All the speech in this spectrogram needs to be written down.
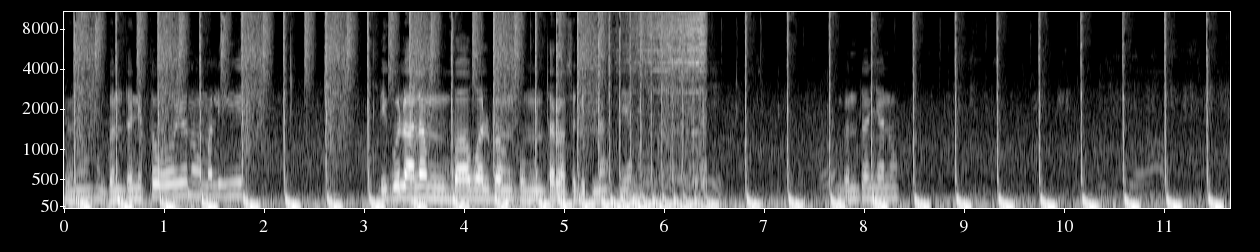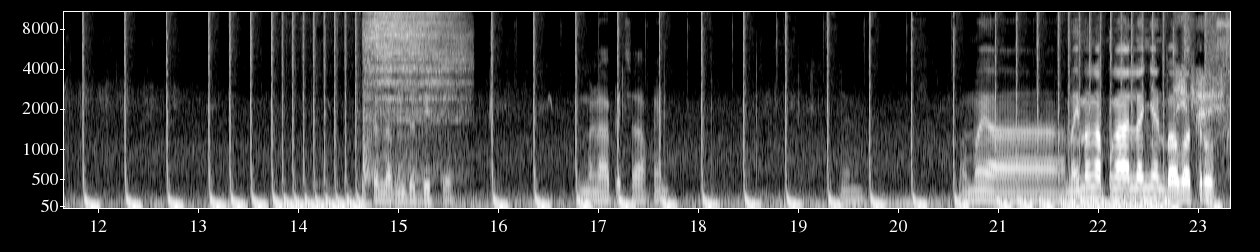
Yun oh, ang ganda nito oh, yun oh, maliit. Hindi ko alam bawal bang pumunta raw sa gitna. Yan. Ganda niya no. Ito lang the best. Yung Malapit sa akin. Yan. Mamaya, may mga pangalan yan bawat rose.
